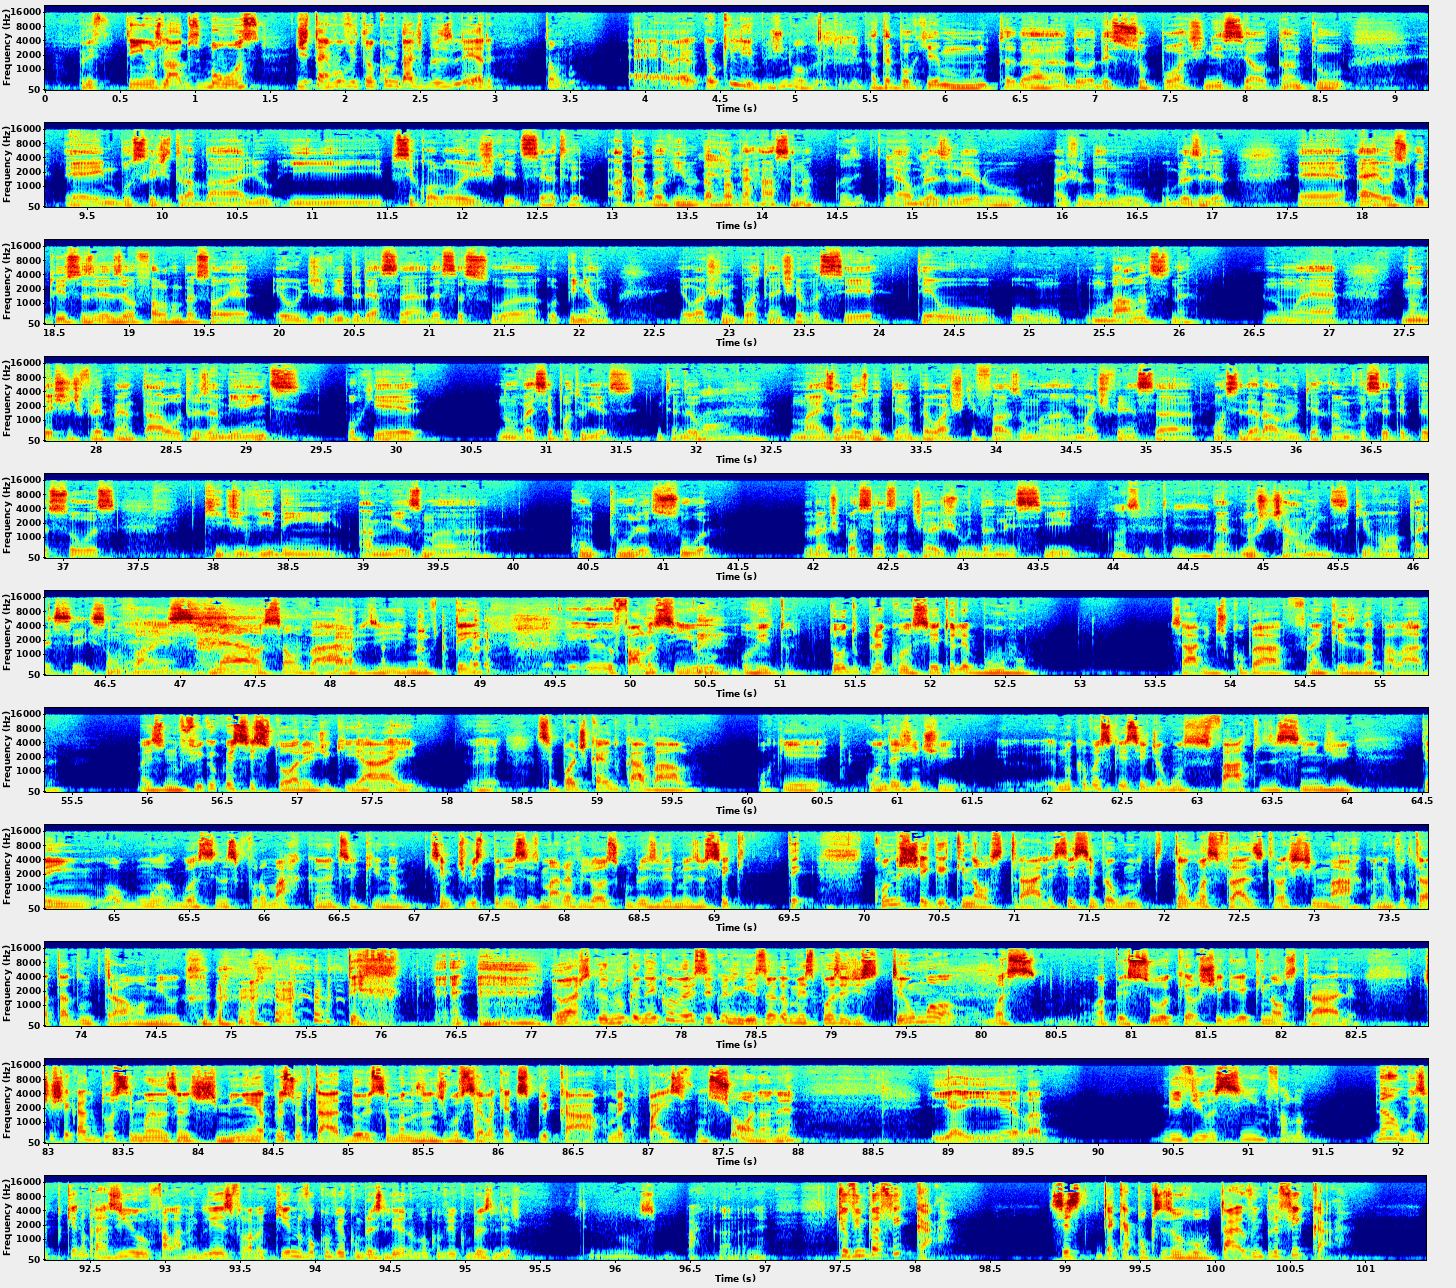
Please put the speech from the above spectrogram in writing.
tem os lados bons de estar envolvido na comunidade brasileira. Então, É, é, é o equilíbrio, de novo, é equilíbrio. Até porque muita da, do, desse suporte inicial, tanto é, em busca de trabalho e psicológico, etc., acaba vindo da É, própria raça, né? Com certeza. É o brasileiro ajudando o brasileiro. É, é, eu escuto isso às vezes, eu falo com o pessoal, é, eu divido dessa, dessa sua opinião. Eu acho que o importante é você ter o, o- um balance, né? Não é, não deixa de frequentar outros ambientes, porque não vai ser português, entendeu? Claro. Mas ao mesmo tempo eu acho que faz uma, uma diferença considerável no intercâmbio você ter pessoas que dividem a mesma cultura sua durante o processo, a gente ajuda nesse Com certeza. né, nos challenges que vão aparecer, que são É. vários. Não, são vários. e não tem. Eu, eu falo assim, o, Vitor, todo preconceito ele é burro. Sabe? Desculpa a franqueza da palavra. Mas não fica com essa história de que, ai, é, você pode cair do cavalo. Porque quando a gente. Eu nunca vou esquecer de alguns fatos assim de. Tem alguma, algumas cenas que foram marcantes aqui. na- sempre tive experiências maravilhosas com o brasileiro, mas eu sei que. te- quando eu cheguei aqui na Austrália, você sempre algum, tem algumas frases que elas te marcam, né? Eu vou tratar de um trauma meu aqui. Tem- eu acho que eu nunca nem conversei com ninguém, só que a minha esposa disse: tem uma, uma, uma pessoa que eu cheguei aqui na Austrália, tinha chegado duas semanas antes de mim, e a pessoa que tá duas semanas antes de você, ela quer te explicar como é que o país funciona, né? E aí ela me viu assim e falou: Não, mas é porque no Brasil falava inglês, falava aqui, não vou conviver com brasileiro, não vou conviver com brasileiro. Nossa, bacana, né? Que eu vim pra ficar. Vocês- daqui a pouco vocês vão voltar, eu vim pra ficar.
